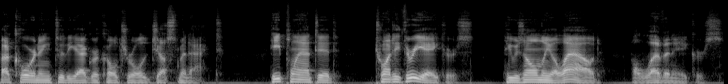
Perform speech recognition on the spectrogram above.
according to the Agricultural Adjustment Act. He planted 23 acres. He was only allowed 11 acres.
